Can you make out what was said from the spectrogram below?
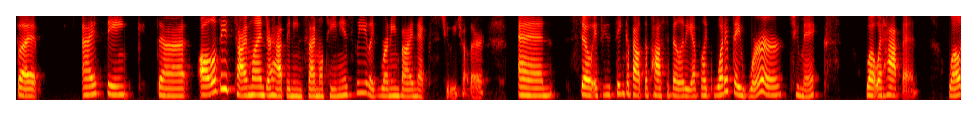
But I think that all of these timelines are happening simultaneously, like running by next to each other. And so if you think about the possibility of like, what if they were to mix, what would happen? Well,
